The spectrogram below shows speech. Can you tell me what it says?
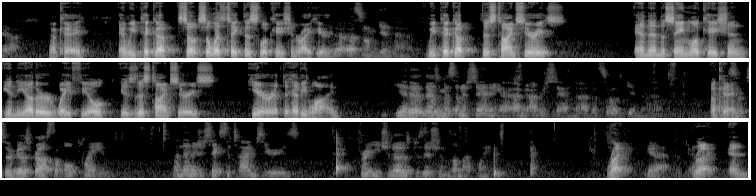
Yeah, Okay, and we pick up. So so let's take this location right here. Yeah, that's what I'm getting at. We pick up this time series, and then the same location in the other wave field is this time series here at the heavy line. Yeah, there, there's a misunderstanding. I, I understand that. That's what I was getting at. Okay. So, so it goes across the whole plane, and then it just takes the time series for each of those positions on that plane. Right. Yeah. Okay. Right. And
